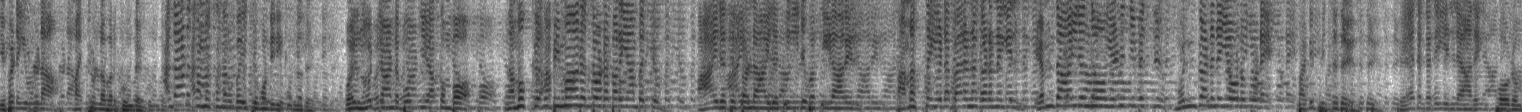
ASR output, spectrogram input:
ഇവിടെയുള്ള മറ്റുള്ളവർക്കുണ്ട്. അതാണ് സമസ്ത നിർവഹിച്ചു കൊണ്ടിരിക്കുന്നത് ഒരു നൂറ്റാണ്ട് പൂർത്തിയാക്കുമ്പോ നമുക്ക് അഭിമാനത്തോടെ പറയാൻ പറ്റും. ആയിരത്തി തൊള്ളായിരത്തി ഇരുപത്തിയാറിൽ സമസ്തയുടെ ഭരണഘടനയിൽ എന്തായിരുന്നോ എഴുതി വെച്ച് മുൻഗണനയോടുകൂടെ പഠിപ്പിച്ചത്? ഭേദഗതിയില്ലാതെ ഇപ്പോഴും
